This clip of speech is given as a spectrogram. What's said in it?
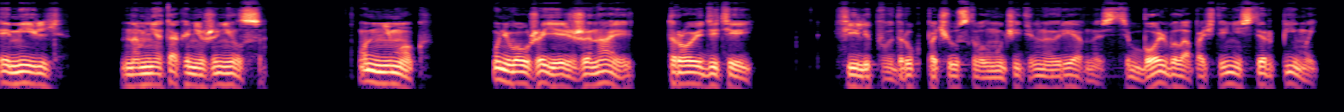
Эмиль на мне так и не женился. Он не мог. У него уже есть жена и трое детей. Филипп вдруг почувствовал мучительную ревность. Боль была почти нестерпимой.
